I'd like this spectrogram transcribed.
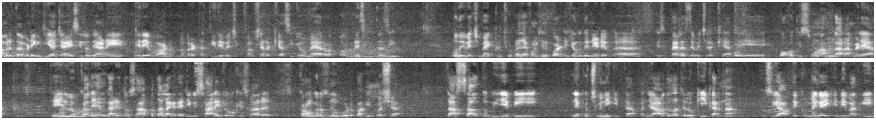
ਅਮ੍ਰਿਤਾ ਵੜਿੰਗ ਜੀ ਅੱਜ ਆਏ ਸੀ ਲੁਧਿਆਣੇ। ਮੇਰੇ ਵਾਰਡ ਨੰਬਰ 38 ਦੇ ਵਿੱਚ ਇੱਕ ਫੰਕਸ਼ਨ ਰੱਖਿਆ ਸੀ ਜੋ ਮੈਂ ਆਰਗੇਨਾਈਜ਼ ਕੀਤਾ ਸੀ। ਉਹਦੇ ਵਿੱਚ ਮੈਂ ਇੱਕ ਛੋਟਾ ਜਿਹਾ ਫੰਕਸ਼ਨ ਕੁਆਲਿਟੀ ਚੌਂਕ ਦੇ ਨੇੜੇ ਅਹ, ਕਿਸੇ ਪੈਲੇਸ ਦੇ ਵਿੱਚ ਰੱਖਿਆ ਤੇ ਬਹੁਤ ਹੀ ਸੋਹਣਾ ਹੰਗਾਰਾ ਮਿਲਿਆ ਤੇ ਲੋਕਾਂ ਦੇ ਹੰਗਾਰੇ ਤੋਂ ਸਾਫ਼ ਪਤਾ ਲੱਗ ਰਿਹਾ ਜੀ ਵੀ ਸਾਰੇ ਲੋਕ ਇਸ ਵਾਰ ਕਾਂਗਰਸ ਨੂੰ ਵੋਟ ਪਾ ਕੇ ਖੁਸ਼ ਆ। 10 ਸਾਲ ਤੋਂ ਬੀਜੇਪੀ ਨੇ ਕੁਝ ਵੀ ਨਹੀਂ ਕੀਤਾ। ਪੰਜਾਬ ਦਾ ਤਾਂ ਚਲੋ ਕੀ ਕਰਨਾ? ਤੁਸੀਂ ਆਪ ਦੇਖੋ ਮਹਿੰਗਾਈ ਕਿੰਨੀ ਵੱਧ ਗਈ।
